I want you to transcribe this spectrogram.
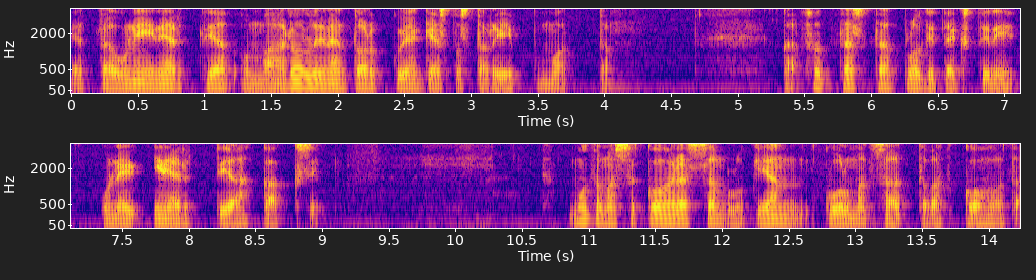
että uniinerttia on mahdollinen torkkujen kestosta riippumatta. Katso tästä blogitekstini Uniinerttia 2. Muutamassa kohdassa lukijan kulmat saattavat kohota.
